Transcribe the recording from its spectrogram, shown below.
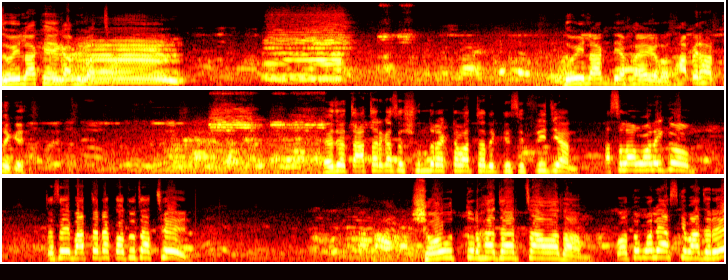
দুই লাখে গাভী বাচ্চা। দুই লাখ দিয়ে হয়ে গেল ধাপের হাট থেকে। এই যে চাচার কাছে সুন্দর একটা বাচ্চা দেখতেছি ফ্রিজিয়ান। আসসালামু আলাইকুম। চাচা এই বাচ্চাটা কত চাচ্ছেন? সত্তর হাজার চাওয়া দাম। কত বলে আজকে বাজারে?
